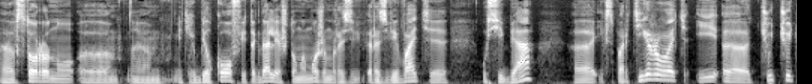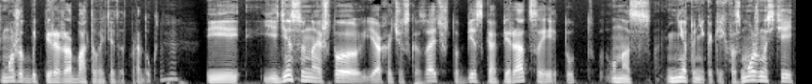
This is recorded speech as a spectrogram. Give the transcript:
в сторону э, э, этих белков и так далее, что мы можем развивать у себя, экспортировать и чуть-чуть, может быть, перерабатывать этот продукт. Угу. И единственное, что я хочу сказать, что без кооперации тут у нас нету никаких возможностей,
